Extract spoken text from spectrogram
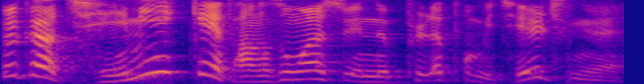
그러니까 재미있게 방송할 수 있는 플랫폼이 제일 중요해.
